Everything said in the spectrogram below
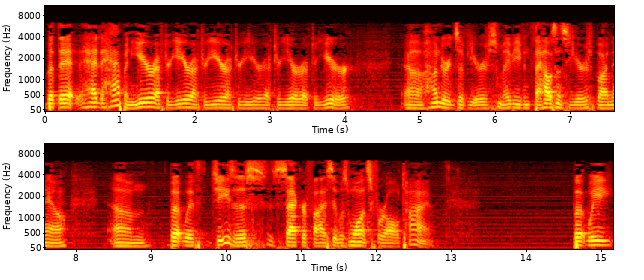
But that had to happen year after year after year after year after year after year, uh, hundreds of years, maybe even thousands of years by now. Um, but with Jesus' sacrifice, it was once for all time. But we,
